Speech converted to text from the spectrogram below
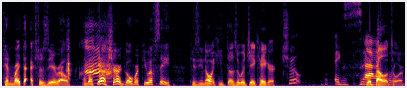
Can write the extra zero and be like, yeah, sure, go work UFC. Because you know what? He does it with Jake Hager. True. Exactly. With Bellator.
